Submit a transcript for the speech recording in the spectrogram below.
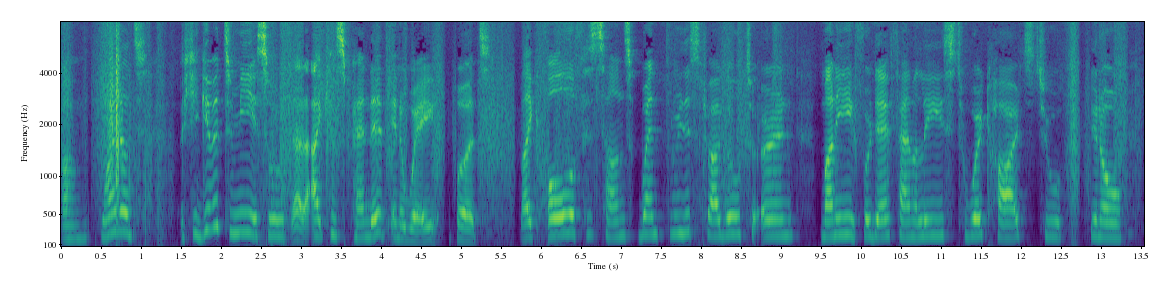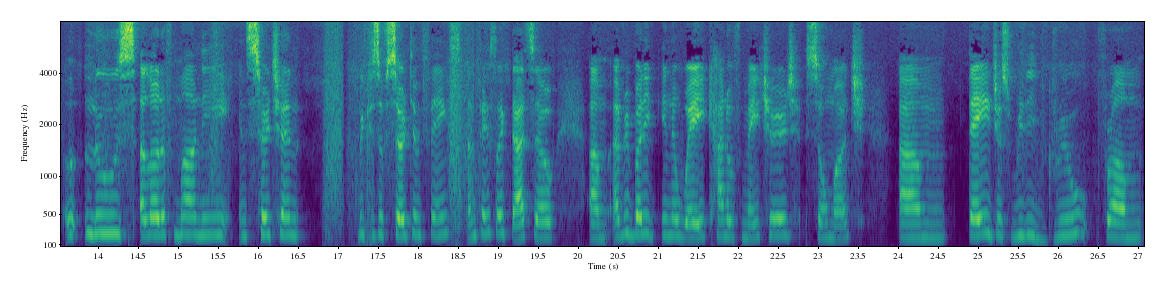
um, why not he give it to me so that i can spend it in a way. But like all of his sons went through the struggle to earn money for their families to work hard to you know lose a lot of money in certain because of certain things and things like that. So um, everybody in a way kind of matured so much. Um, they just really grew from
